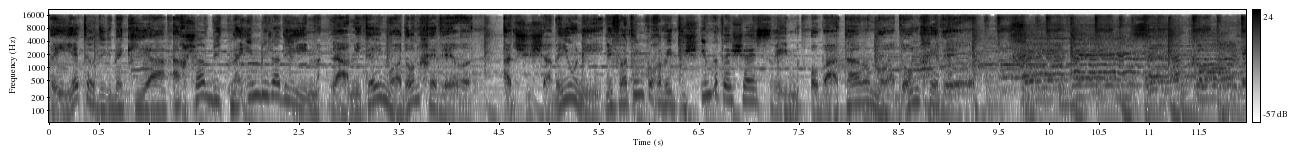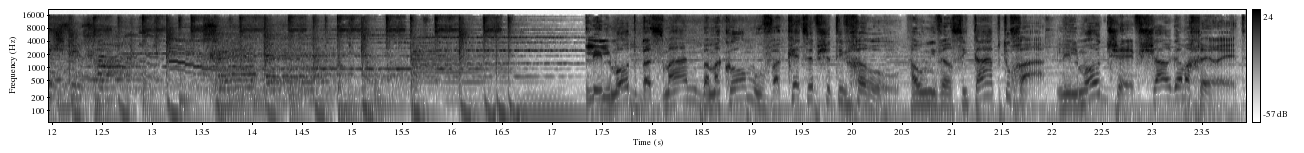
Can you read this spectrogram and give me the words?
ויתר דגמי קיה, עכשיו בתנאים בלעדיים. לעמיתי מועדון חבר. עד שישה ביוני, לפרטים כוכבי 9920 או באתר מועדון חבר. חבר זה הכל בשבילך ללמוד בזמן, במקום ובקצב שתבחרו. האוניברסיטה הפתוחה, ללמוד שאפשר גם אחרת.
